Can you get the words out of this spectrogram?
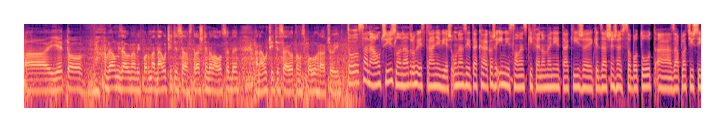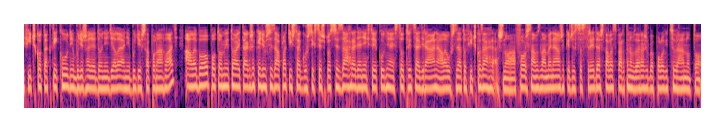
A je to veľmi zaujímavý formát, naučíte sa strašne veľa o sebe a naučíte sa aj o tom spoluhráčovi. To sa naučíš, len na druhej strane vieš, u nás je taká, akože iný slovenský fenomén je taký, že keď začneš hrať v sobotu a zaplatíš si fičko, tak ty kľudne budeš hrať aj do nedele a nebudeš sa ponáhľať. Alebo potom je to aj tak, že keď už si zaplatíš, tak už si chceš proste zahrať a nech to je kľudne aj 130 rána, ale už si za to fičko zahráš. No a forsam znamená, že keďže sa striedaš stále s partnerom, zahráš iba polovicu ráno, to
